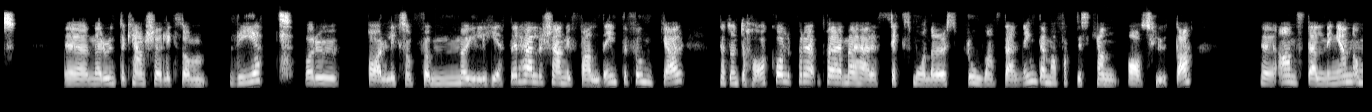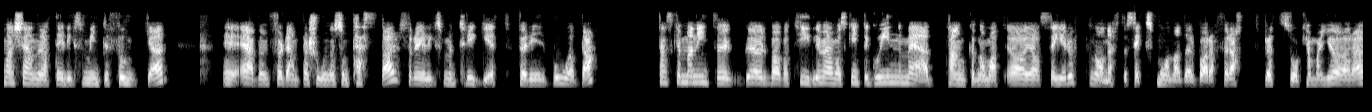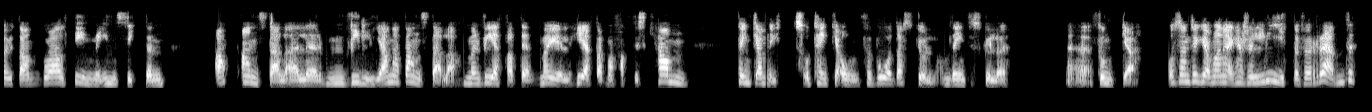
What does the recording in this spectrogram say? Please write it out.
eh, när du inte kanske liksom vet vad du har liksom för möjligheter heller sen ifall det inte funkar. Så att du inte har koll på det, på det med det här sex månaders provanställning där man faktiskt kan avsluta eh, anställningen om man känner att det liksom inte funkar. Eh, även för den personen som testar, så det är liksom en trygghet för er båda. Sen ska man inte, jag vill bara vara tydlig med, man ska inte gå in med tanken om att ja, jag säger upp någon efter sex månader bara för att, för att så kan man göra, utan gå alltid in med insikten att anställa eller viljan att anställa, men veta att det är en möjlighet att man faktiskt kan tänka nytt och tänka om för båda skull om det inte skulle eh, funka. Och sen tycker jag man är kanske lite för rädd.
